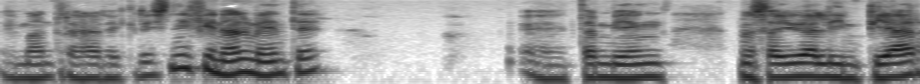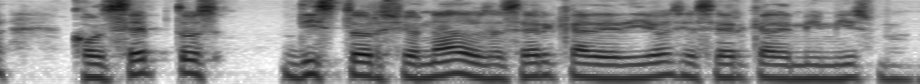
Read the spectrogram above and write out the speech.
el mantra Hare Krishna. Y finalmente, eh, también nos ayuda a limpiar conceptos distorsionados acerca de Dios y acerca de mí mismo.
